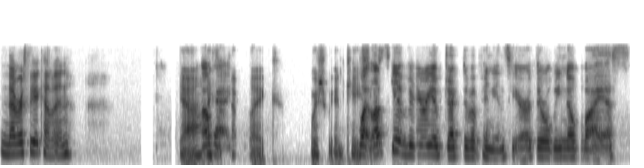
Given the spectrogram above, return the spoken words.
Never see it coming. Yeah. I Okay. kind of, like wish we had Casey. What? Let's get very objective opinions here. There will be no bias.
